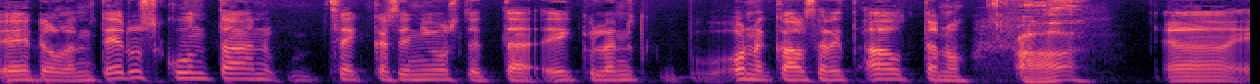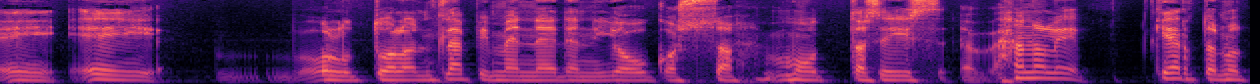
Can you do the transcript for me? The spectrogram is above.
ehdolla nyt eduskuntaan. Tsekkasin just, että ei kyllä nyt onnekalsarit auttanut. Aha. Ää, ei, ei ollut tuolla nyt läpimenneiden joukossa, mutta siis hän oli kertonut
